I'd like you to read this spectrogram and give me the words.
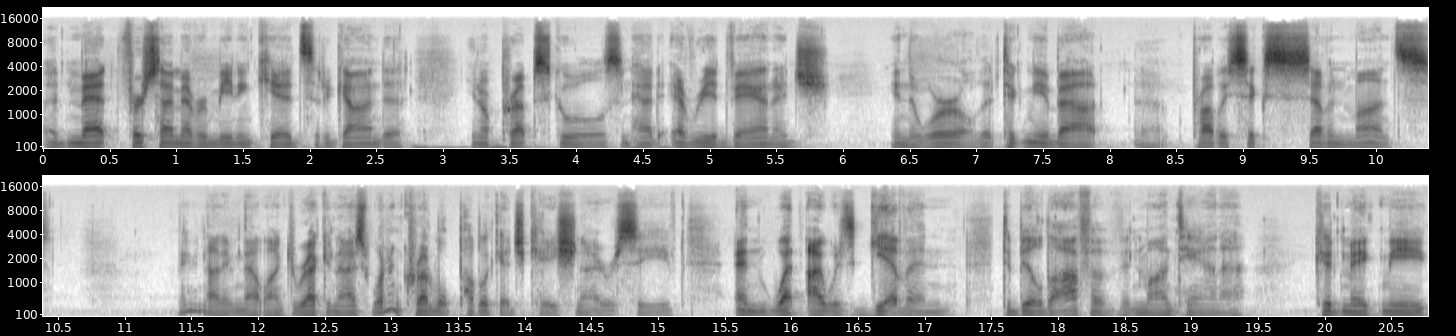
I'd met, first time ever meeting kids that had gone to, you know, prep schools and had every advantage in the world. It took me about uh, probably six, seven months maybe not even that long to recognize what incredible public education I received and what I was given to build off of in Montana could make me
